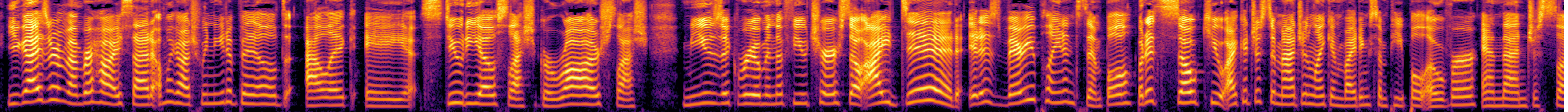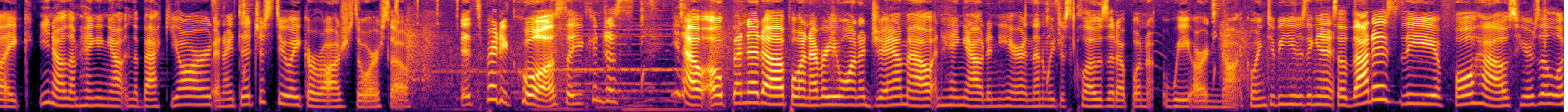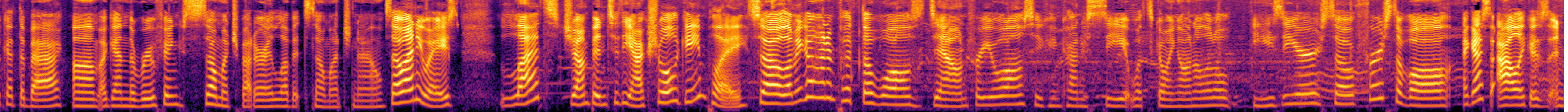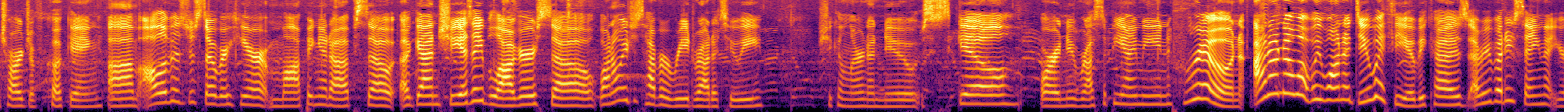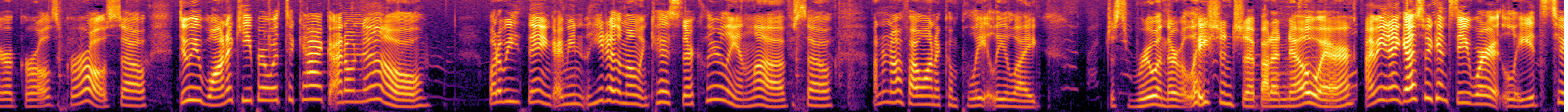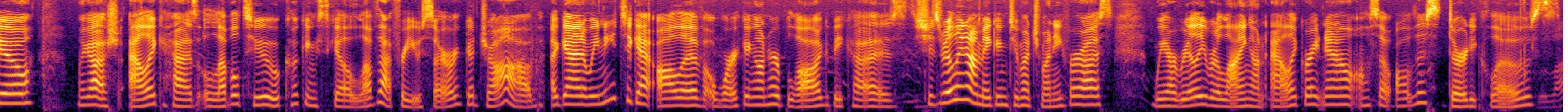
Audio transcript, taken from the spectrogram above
You guys remember how I said, oh my gosh, we need to build Alec a studio slash garage slash music room in the future. So I did. It is very plain and simple, but it's so cute. I could just imagine like inviting some people over and then just like, you know, them hanging out in the backyard. And I did just do a garage door. So it's pretty cool. So you can just you know, open it up whenever you want to jam out and hang out in here. And then we just close it up when we are not going to be using it. So that is the full house. Here's a look at the back. Um, again, the roofing, so much better. I love it so much now. So anyways, let's jump into the actual gameplay. So let me go ahead and put the walls down for you all so you can kind of see what's going on a little easier. So first of all, I guess Alec is in charge of cooking. Um, Olive is just over here mopping it up. So again, she is a blogger. So why don't we just have her read Ratatouille? She can learn a new skill or a new recipe, I mean. Prune, I don't know what we want to do with you because everybody's saying that you're a girl's girl. So do we want to keep her with Takek? I don't know. What do we think? I mean, heat of the moment kiss, they're clearly in love. So I don't know if I want to completely like just ruin their relationship out of nowhere. I mean, I guess we can see where it leads to my gosh, Alec has level two cooking skill. Love that for you, sir. Good job. Again, we need to get Olive working on her blog because she's really not making too much money for us. We are really relying on Alec right now. Also, all this dirty clothes.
